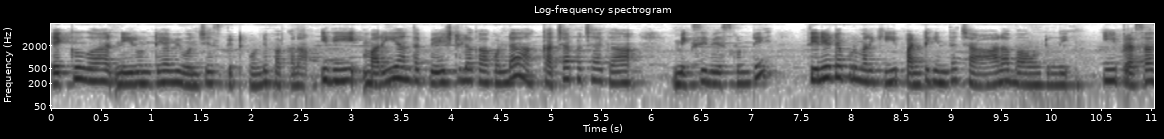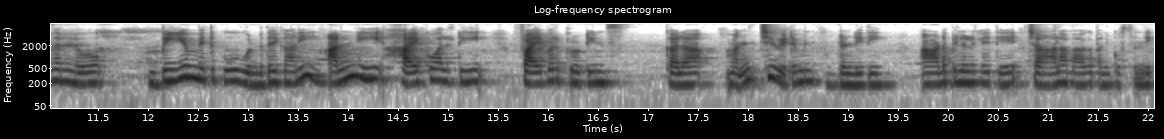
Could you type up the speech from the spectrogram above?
ఎక్కువగా నీరుంటే అవి వంచేసి పెట్టుకోండి పక్కన. ఇది మరీ అంత పేస్ట్లో కాకుండా కచ్చాపచ్చాగా మిక్సీ వేసుకుంటే తినేటప్పుడు మనకి పంటి కింద చాలా బాగుంటుంది. ఈ ప్రసాదంలో బియ్యం మెతుకు ఉండదే కానీ అన్నీ హై క్వాలిటీ ఫైబర్ ప్రోటీన్స్ కల మంచి విటమిన్ ఫుడ్ అండి ఇది. ఆడపిల్లలకైతే చాలా బాగా పనికొస్తుంది.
